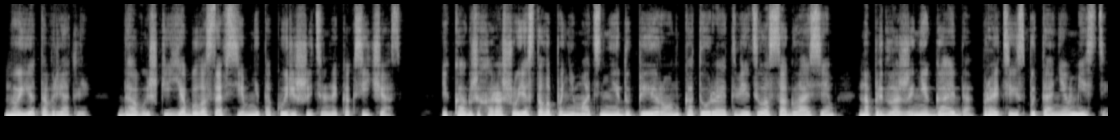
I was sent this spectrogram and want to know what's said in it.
Но и это вряд ли. До вышки я была совсем не такой решительной, как сейчас. И как же хорошо я стала понимать Ниду Пейрон, которая ответила согласием на предложение Гайда пройти испытания вместе.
